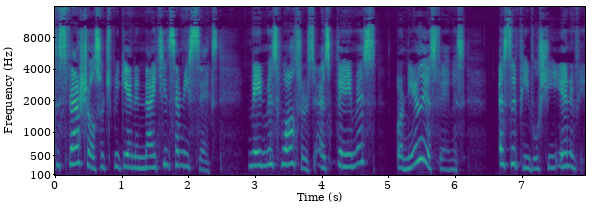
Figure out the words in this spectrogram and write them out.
The specials, which began in 1976, made Miss Walters as famous, or nearly as famous, as the people she interviewed.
